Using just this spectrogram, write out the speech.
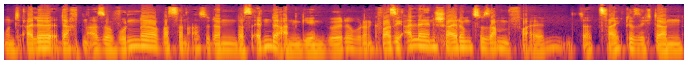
Und alle dachten also Wunder, was dann also dann das Ende angehen würde, wo dann quasi alle Entscheidungen zusammenfallen. Da zeigte sich dann,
